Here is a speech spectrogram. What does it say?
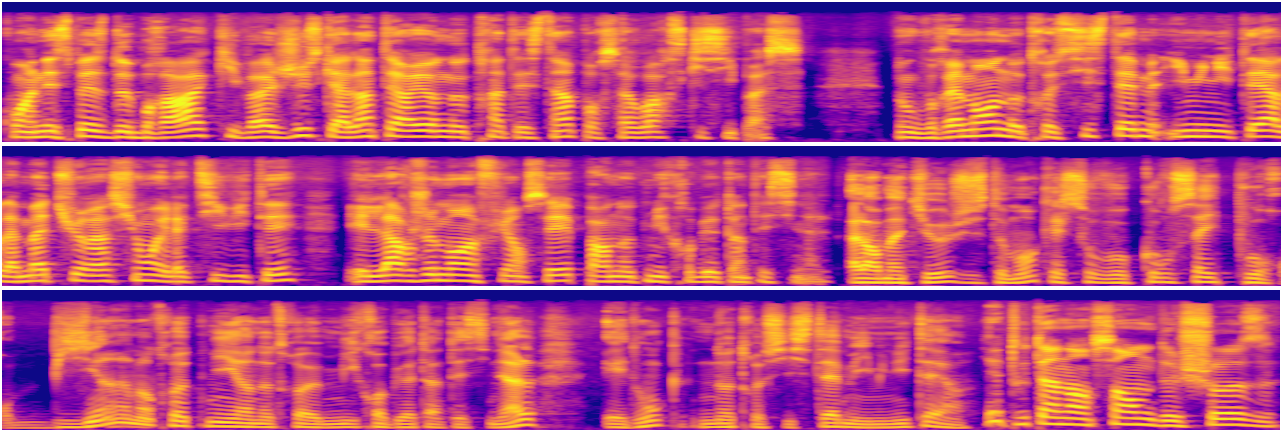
qui ont un espèce de bras qui va jusqu'à l'intérieur de notre intestin pour savoir ce qui s'y passe. Donc vraiment, notre système immunitaire, la maturation et l'activité est largement influencé par notre microbiote intestinal. Alors Mathieu, justement, quels sont vos conseils pour bien entretenir notre microbiote intestinal et donc notre système immunitaire? Il y a tout un ensemble de choses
